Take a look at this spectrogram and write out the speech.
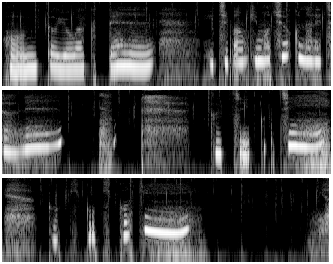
ほんと弱くて。一番気持ちよくなれちゃうね。くちくち。コキコキコキ。いや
